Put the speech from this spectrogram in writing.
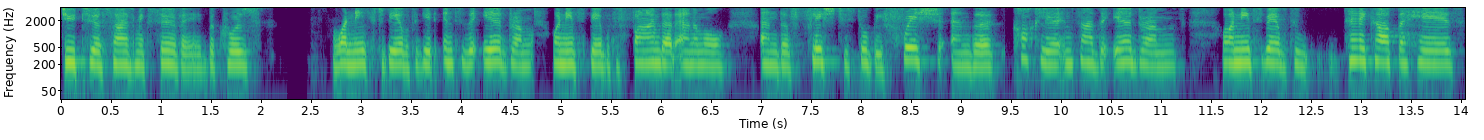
due to a seismic survey because one needs to be able to get into the eardrum, one needs to be able to find that animal and the flesh to still be fresh and the cochlea inside the eardrums. One needs to be able to take out the hairs,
